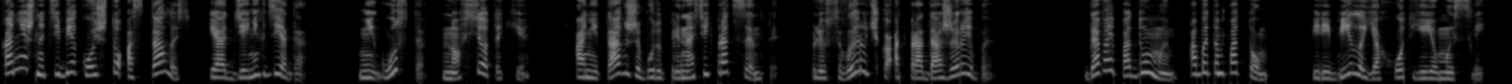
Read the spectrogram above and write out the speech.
Конечно, тебе кое-что осталось и от денег деда. Не густо, но все-таки. Они также будут приносить проценты, плюс выручка от продажи рыбы. Давай подумаем об этом потом, Перебила я ход ее мыслей.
